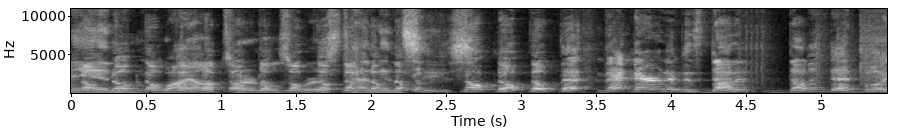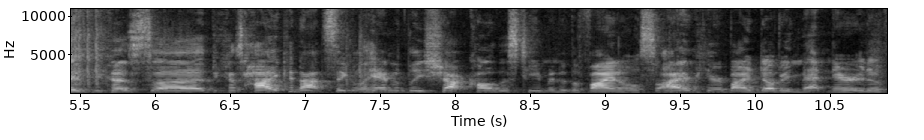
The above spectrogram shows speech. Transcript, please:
in no, no, Wild no, no, Turtle's worst tendencies? Nope, nope, nope. That that narrative is done and done and dead, boys. Because uh, because Hai could not single handedly shot call this team into the finals, so I am hereby dubbing that narrative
